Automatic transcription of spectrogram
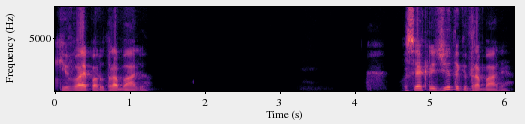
que vai para o trabalho. Você acredita que trabalha.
